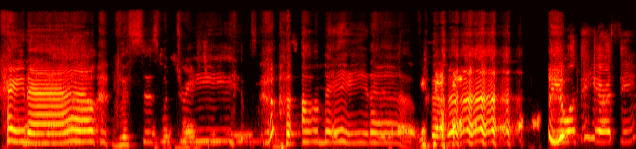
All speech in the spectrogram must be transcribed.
hey now, this is what This is what dreams are made of. Do you want to hear us sing?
